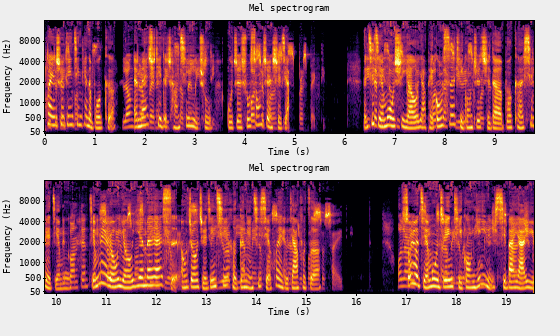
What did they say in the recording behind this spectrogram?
欢迎收听今天的播客《MHT 的长期益处：骨质疏松症视角》。本期节目是由雅培公司提供支持的播客系列节目。节目内容由 EMAS 欧洲绝经期和更年期协会独家负责。所有节目均提供英语、西班牙语、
